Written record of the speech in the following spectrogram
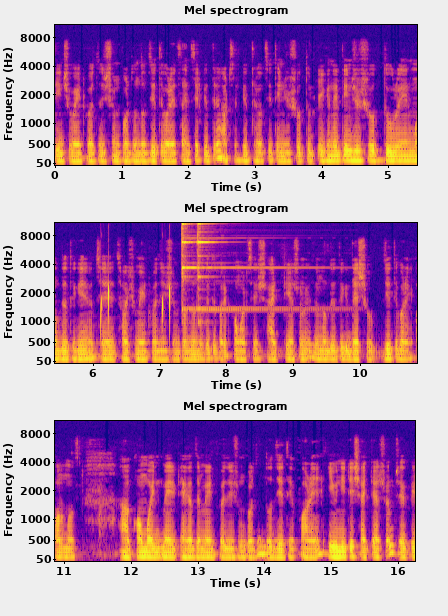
তিনশো এইট পজিশন পর্যন্ত যেতে পারে সায়েন্সের ক্ষেত্রে আর্টসের ক্ষেত্রে হচ্ছে তিনশো সত্তর। এখানে তিনশো সত্তরের মধ্যে থেকে হচ্ছে ছয়শো এইট পজিশন পর্যন্ত যেতে পারে কমার্সের ষাটটি আসন এর মধ্যে থেকে দেড়শো যেতে পারে অলমোস্ট কম্বাইন্ড মেরিট এক হাজার মেরিট পজিশন পর্যন্ত যেতে পারে। ইউনিটে ষাটটি আসন যেটি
